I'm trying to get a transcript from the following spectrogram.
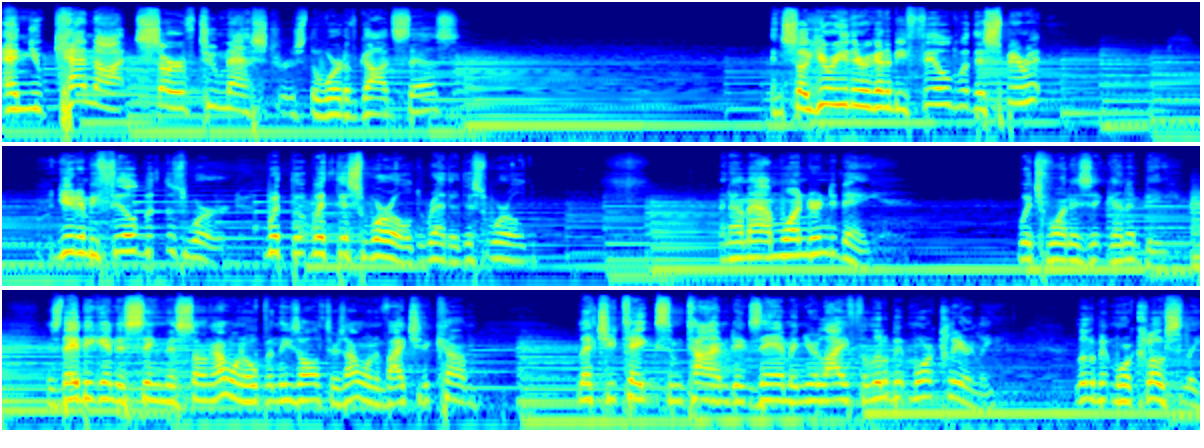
And you cannot serve two masters, the Word of God says. And so you're either going to be filled with the Spirit, you're going to be filled with this Word with, the, with this world, rather, this world. And I'm, I'm wondering today, which one is it going to be? As they begin to sing this song, I want to open these altars. I want to invite you to come. Let you take some time to examine your life a little bit more clearly, a little bit more closely,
